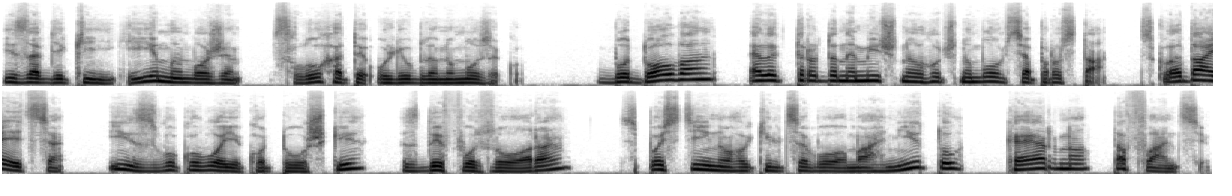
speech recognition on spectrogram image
і завдяки їм ми можемо слухати улюблену музику. Будова електродинамічного гучномовця проста. Складається із звукової котушки, з дифузора, з постійного кільцевого магніту, керно та фланців.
